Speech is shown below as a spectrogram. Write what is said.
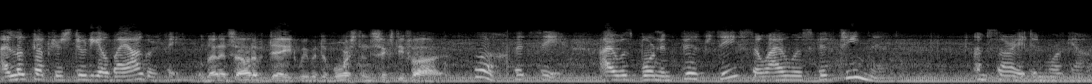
I looked up your studio biography. Well, then it's out of date. We were divorced in 65. Oh, let's see. I was born in 50, so I was 15 then. I'm sorry it didn't work out.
